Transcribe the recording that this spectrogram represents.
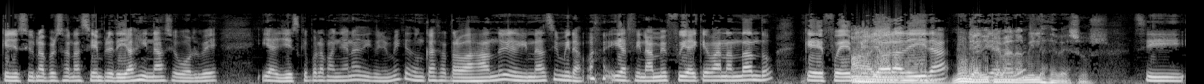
que yo soy una persona siempre de ir al gimnasio, volver, y allí es que por la mañana digo, yo me quedo en casa trabajando y el gimnasio, mira, y al final me fui ahí que van andando, que fue media Ay, hora de ida. Nuria, di que van a miles de besos. Sí,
